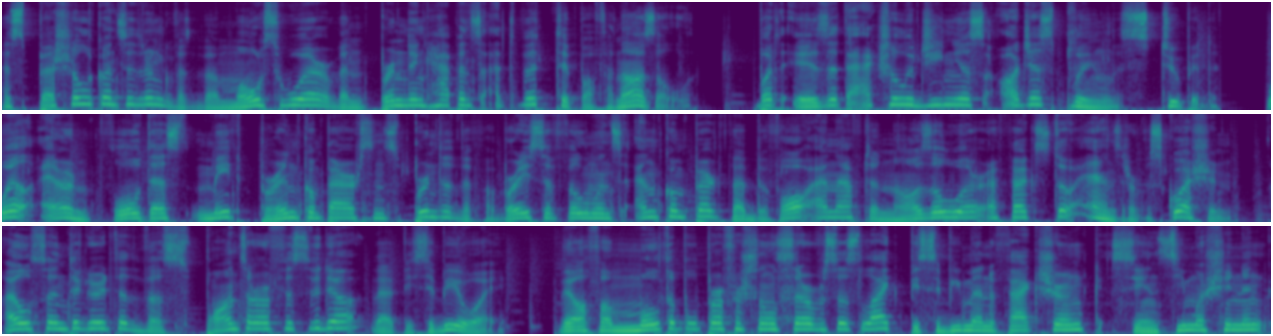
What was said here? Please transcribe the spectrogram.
especially considering that the most wear when printing happens at the tip of a nozzle. But is it actually genius or just plainly stupid? Well, Aaron Flowtest made print comparisons printed with abrasive filaments and compared the before and after nozzle wear effects to answer this question. I also integrated the sponsor of this video, the PCBWay. They offer multiple professional services like PCB manufacturing, CNC machining,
